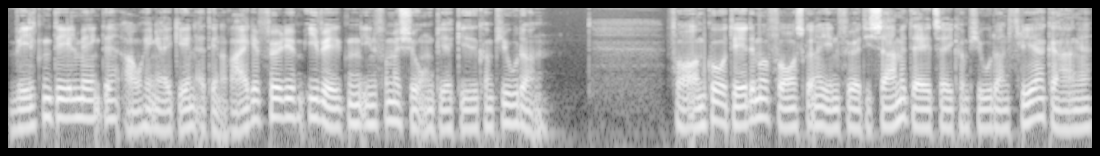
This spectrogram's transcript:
Hvilken delmængde afhænger igen af den rækkefølge, i hvilken information bliver givet computeren. For at omgå dette må forskerne indføre de samme data i computeren flere gange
